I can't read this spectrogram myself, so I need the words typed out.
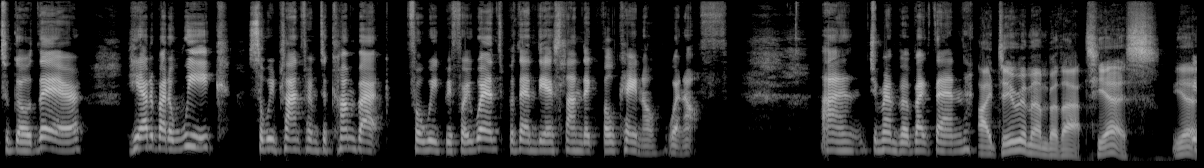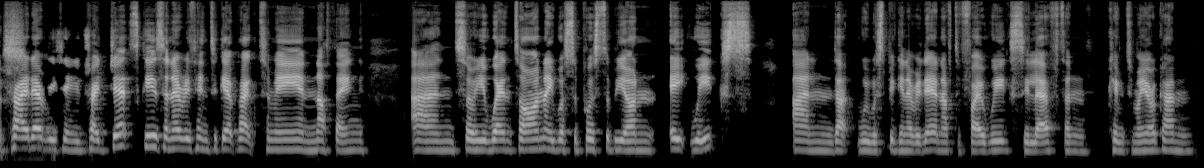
to go there. He had about a week so we planned for him to come back for a week before he went, but then the Icelandic volcano went off. And do you remember back then? I do remember that. Yes. Yes. We tried everything. He tried jet skis and everything to get back to me and nothing. And so he went on. He was supposed to be on eight weeks. And that we were speaking every day. And after five weeks, he left and came to Mallorca and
